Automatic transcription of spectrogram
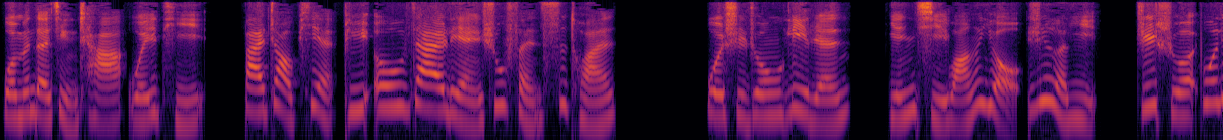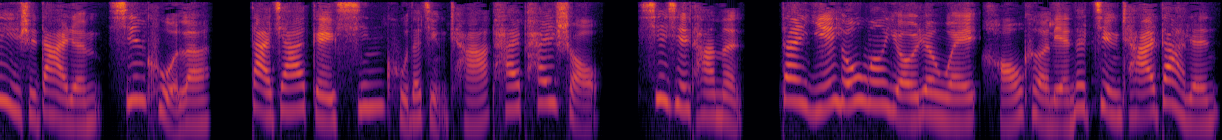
我们的警察”为题，把照片 PO 在脸书粉丝团。我是中立人。引起网友热议，直说玻璃是大人辛苦了，大家给辛苦的警察拍拍手，谢谢他们。但也有网友认为，好可怜的警察大人，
